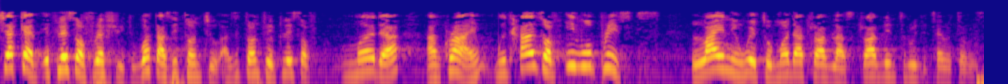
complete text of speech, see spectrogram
Shechem, a place of refuge. What has it turned to? Has it turned to a place of murder and crime with hands of evil priests lying in wait to murder travelers traveling through the territories?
